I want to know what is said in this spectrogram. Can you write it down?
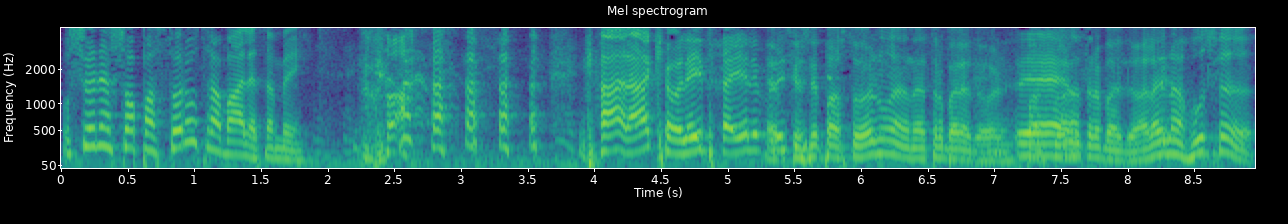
o senhor não é só pastor ou trabalha também? Caraca, eu olhei pra ele e É falei porque assim: ser pastor não é, não é trabalhador. Né? É, pastor não é trabalhador. Lá na Rússia,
